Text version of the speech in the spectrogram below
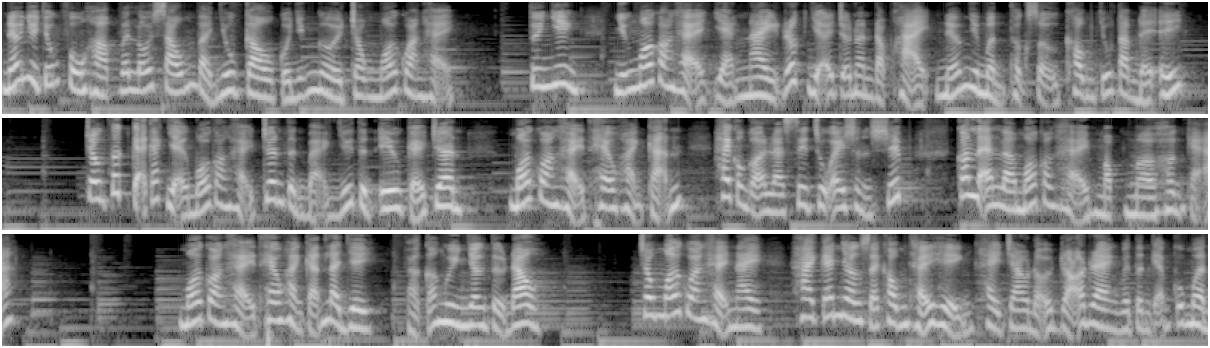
nếu như chúng phù hợp với lối sống và nhu cầu của những người trong mối quan hệ. Tuy nhiên, những mối quan hệ dạng này rất dễ trở nên độc hại nếu như mình thực sự không chú tâm để ý. Trong tất cả các dạng mối quan hệ trên tình bạn dưới tình yêu kể trên, mối quan hệ theo hoàn cảnh hay còn gọi là situationship có lẽ là mối quan hệ mập mờ hơn cả. Mối quan hệ theo hoàn cảnh là gì và có nguyên nhân từ đâu? Trong mối quan hệ này, hai cá nhân sẽ không thể hiện hay trao đổi rõ ràng về tình cảm của mình.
